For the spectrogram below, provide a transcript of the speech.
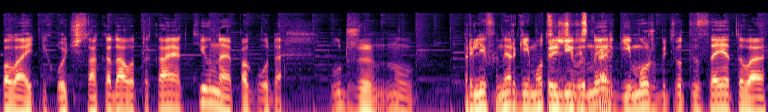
полаять не хочется. А когда вот такая активная погода, тут же, ну, прилив энергии, эмоций. Прилив энергии, край. может быть, вот из-за этого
